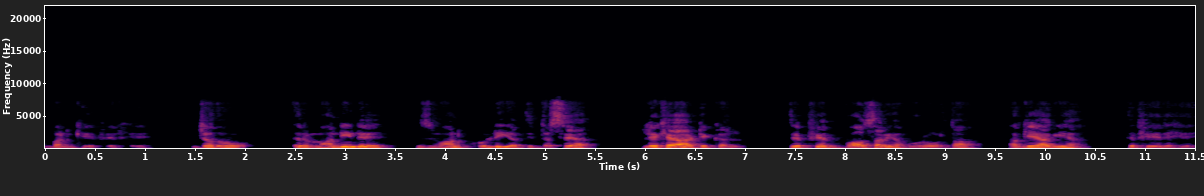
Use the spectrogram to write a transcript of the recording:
ਬਣ ਕੇ ਫਿਰ ਇਹ ਜਦੋਂ ਰਮਾਨੀ ਨੇ ਜ਼ੁਬਾਨ ਖੋਲੀ ਆਪਣੀ ਦੱਸਿਆ, ਲਿਖਿਆ ਆਰਟੀਕਲ ਤੇ ਫਿਰ ਬਹੁਤ ਸਾਰੀਆਂ ਹੋਰ ਔਰਤਾਂ ਅੱਗੇ ਆ ਗਈਆਂ ਤੇ ਫਿਰ ਇਹ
